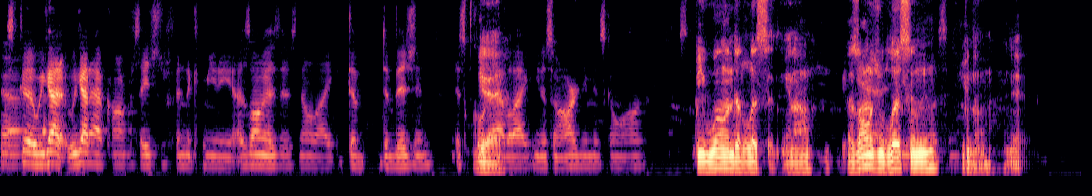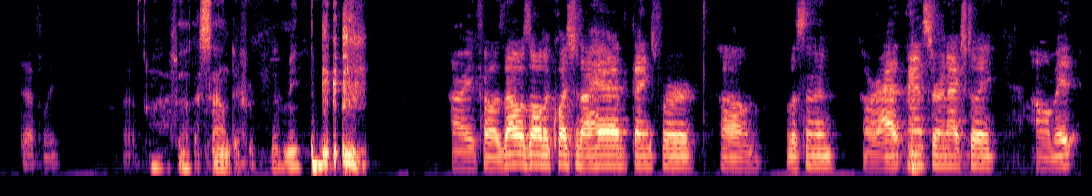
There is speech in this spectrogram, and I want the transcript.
it's Yeah. good. We got we got to have conversations within the community as long as there's no like div- division. It's cool to Yeah. have like you know some arguments going on. Be willing to listen. You know, as long as you be willing to listen, listen. you know. Yeah, Definitely. I feel like I sound different. You know what I mean? all right, fellas. That was all the questions I had. Thanks for um, listening or a- answering. Actually, um, it,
